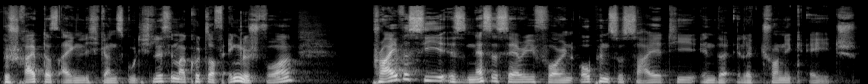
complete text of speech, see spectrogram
beschreibt das eigentlich ganz gut. Ich lese ihn mal kurz auf Englisch vor. Privacy is necessary for an open society in the electronic age.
